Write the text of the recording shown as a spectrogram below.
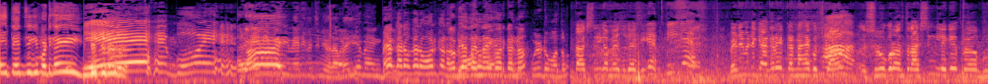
अरे तेज़ी की फट गई। ये बॉय मेरी कुछ नहीं हो रहा भाई। भैया करो करो और करो। भैया करना एक बार करना। पूरी डुबो दो। अंतराक्षरी का मैच हो जाए ठीक है? ठीक है। बेटे बेटे क्या करे? करना है कुछ हाँ। काम शुरू करो अंतराक्षरी लेके प्रभु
